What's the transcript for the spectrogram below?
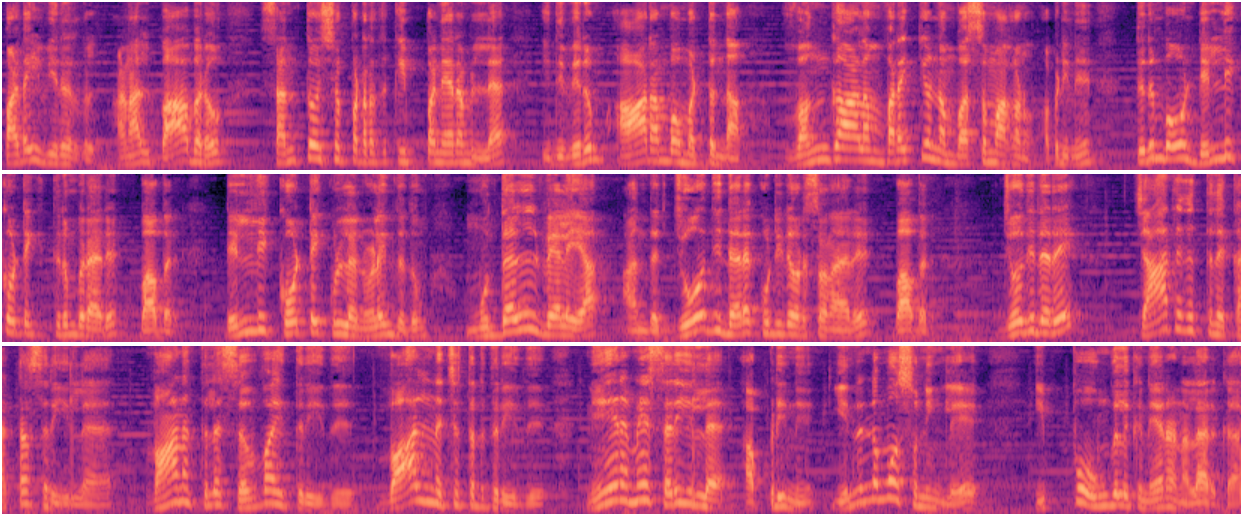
படை வீரர்கள். ஆனால் பாபரோ சந்தோஷப்படுறதுக்கு இப்ப நேரம் இல்ல. இது வெறும் ஆரம்பம் மட்டும்தான். வங்காளம் வரைக்கும் நம் வசமாகணும் அப்படின்னு திரும்பவும் டெல்லி கோட்டைக்கு திரும்புறாரு பாபர். டெல்லி கோட்டைக்குள்ள நுழைந்ததும் முதல் வேலையா அந்த ஜோதிடரை கூட்டிட்டு வர சொன்னாரு பாபர். ஜோதிடரே ஜாதகத்துல கட்டம் சரியில்லை வானத்துல செவ்வாய் தெரியுது வால் நட்சத்திரம் தெரியுது நேரமே சரியில்லை அப்படின்னு என்னென்னமோ சொன்னீங்களே இப்போ உங்களுக்கு நேரம் நல்லா இருக்கா?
